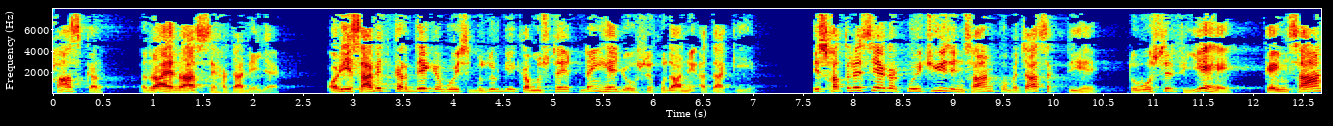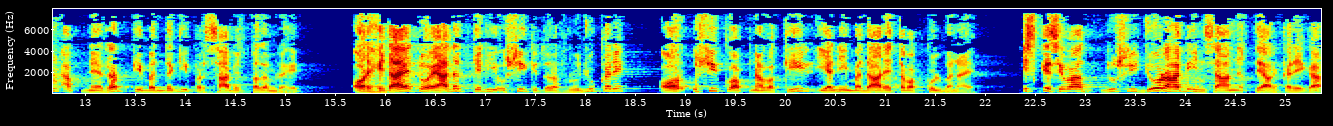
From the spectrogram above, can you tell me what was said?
پھانس کر راہ راست سے ہٹا لے جائے۔ اور یہ ثابت کر دے کہ وہ اس بزرگی کا مستحق نہیں ہے جو اسے خدا نے عطا کی ہے۔ اس خطرے سے اگر کوئی چیز انسان کو بچا سکتی ہے تو وہ صرف یہ ہے کہ انسان اپنے رب کی بندگی پر ثابت قدم رہے اور ہدایت و عیادت کے لیے اسی کی طرف رجوع کرے اور اسی کو اپنا وکیل یعنی مدار توکل بنائے۔ اس کے سوا دوسری جو راہ بھی انسان اختیار کرے گا،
